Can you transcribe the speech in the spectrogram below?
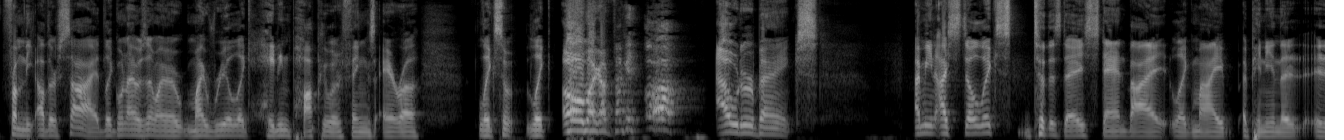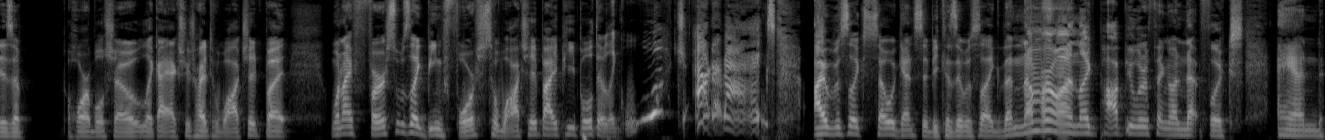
from the other side. Like when i was in my my real like hating popular things era like so like oh my god fucking uh, outer banks. I mean i still like to this day stand by like my opinion that it is a horrible show. Like I actually tried to watch it, but when I first was like being forced to watch it by people, they're like, "Watch Outer Banks." I was like so against it because it was like the number one like popular thing on Netflix, and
